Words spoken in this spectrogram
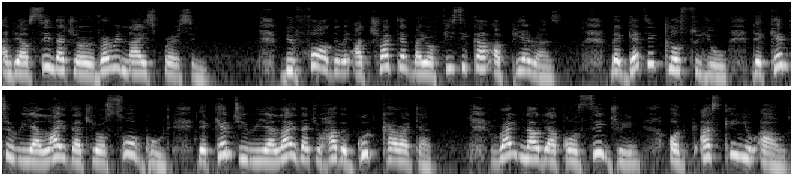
and they have seen that you're a very nice person. Before, they were attracted by your physical appearance. But getting close to you, they came to realize that you're so good. They came to realize that you have a good character. Right now, they are considering on asking you out.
